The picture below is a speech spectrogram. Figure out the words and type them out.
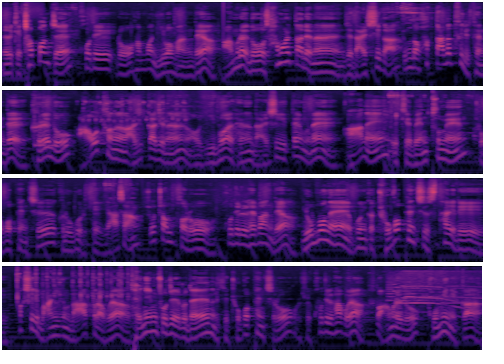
네, 이렇게 첫 번째 코디로 한번 입어봤는데요. 아무래도 3월 달에는 이제 날씨가 좀 더 확 따뜻해질 텐데 그래도 아우터는 아직까지는 어, 입어야 되는 날씨이기 때문에 안에 이렇게 맨투맨 조거 팬츠 그리고 이렇게 야상 쇼점퍼로 코디를 해봤는데요. 요번에 보니까 조거 팬츠 스타일이 확실히 많이 좀 나왔더라고요. 데님 소재로 된 이렇게 조거 팬츠로 이렇게 코디를 하고요. 또 아무래도 봄이니까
